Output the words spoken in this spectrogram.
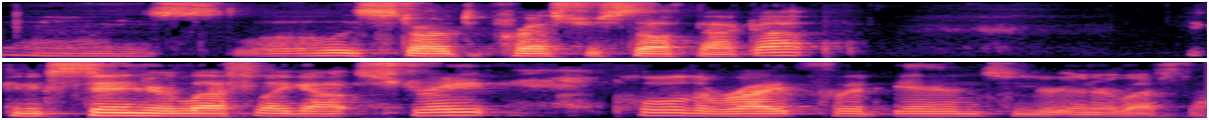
And slowly start to press yourself back up. Can extend your left leg out straight, pull the right foot into your inner left thigh.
